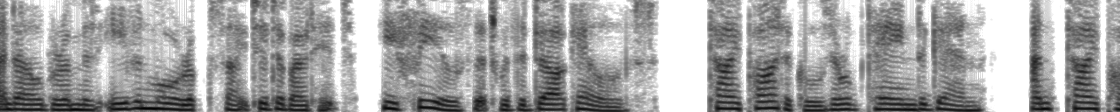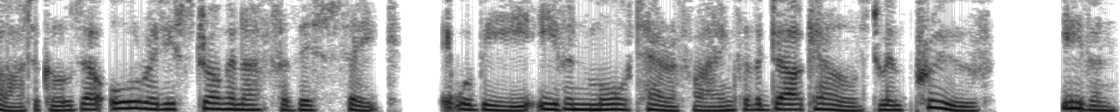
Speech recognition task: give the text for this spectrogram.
and Algrim is even more excited about it. He feels that with the Dark Elves, Tai particles are obtained again, and Tai particles are already strong enough for this sake, it will be even more terrifying for the Dark Elves to improve. Even,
